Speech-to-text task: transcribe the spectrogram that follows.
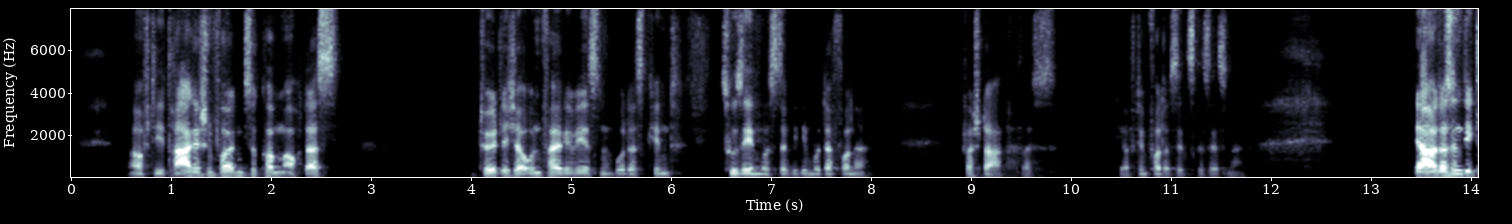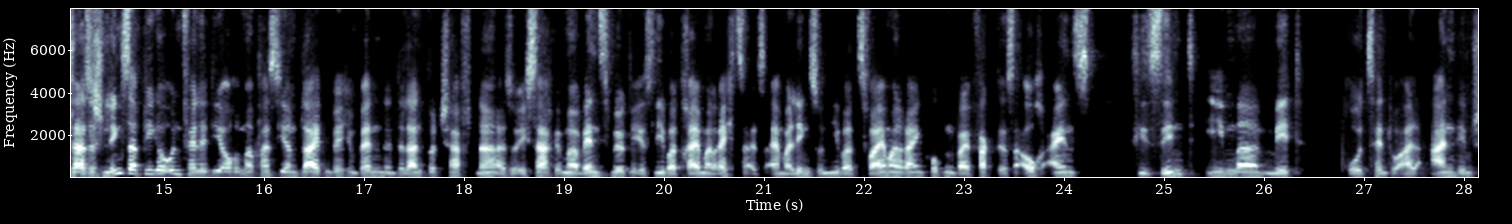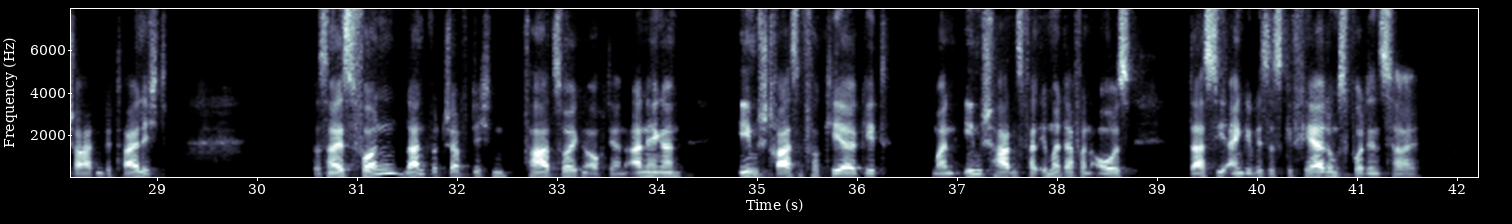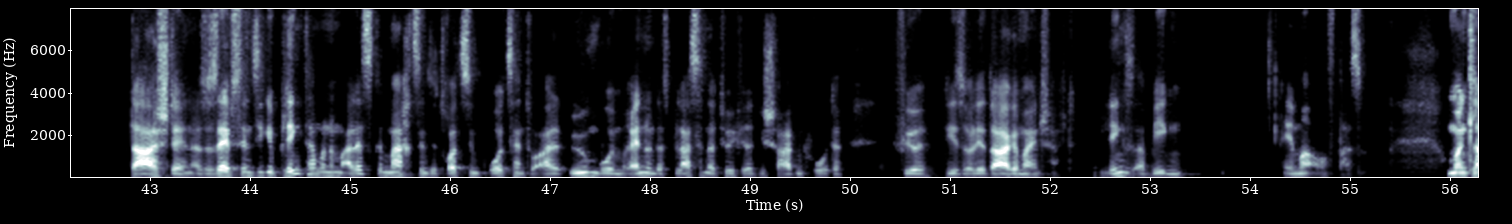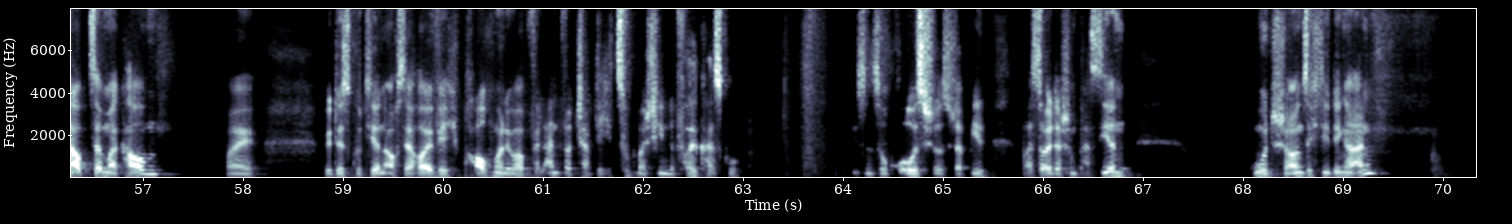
auf die tragischen Folgen zu kommen. Auch das tödlicher Unfall gewesen, wo das Kind zusehen musste, wie die Mutter vorne verstarb, was die auf dem Vordersitz gesessen hat. Ja, das sind die klassischen Linksabbiegerunfälle, die auch immer passieren, Pleiten, Pech und Pennen in der Landwirtschaft. Ne? Also ich sage immer, wenn es möglich ist, lieber dreimal rechts als einmal links und lieber zweimal reingucken, weil Fakt ist auch eins, sie sind immer mit prozentual an dem Schaden beteiligt. Das heißt, von landwirtschaftlichen Fahrzeugen, auch deren Anhängern, im Straßenverkehr geht man im Schadensfall immer davon aus, dass sie ein gewisses Gefährdungspotenzial darstellen. Also selbst wenn sie geblinkt haben und haben alles gemacht, sind sie trotzdem prozentual irgendwo im Rennen und das belastet natürlich wieder die Schadenquote für die Solidargemeinschaft. Links abbiegen, immer aufpassen. Und man glaubt es ja immer kaum, weil wir diskutieren auch sehr häufig, braucht man überhaupt für landwirtschaftliche Zugmaschinen eine Vollkasko? Die sind so groß, so stabil. Was soll da schon passieren? Gut, schauen sich die Dinge an.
